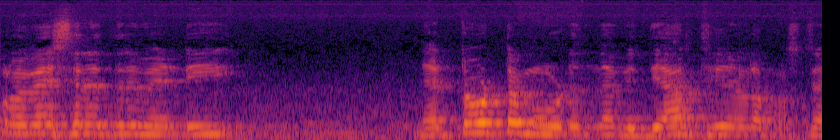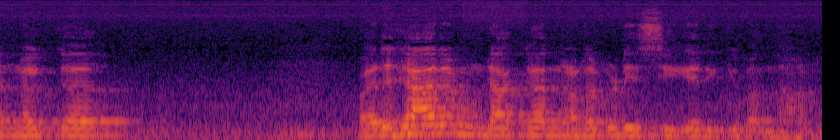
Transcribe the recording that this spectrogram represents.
പ്രവേശനത്തിന് വേണ്ടി നെട്ടോട്ടമോടുന്ന വിദ്യാർത്ഥികളുടെ പ്രശ്നങ്ങൾക്ക് പരിഹാരമുണ്ടാക്കാൻ നടപടി സ്വീകരിക്കുമെന്നാണ്.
